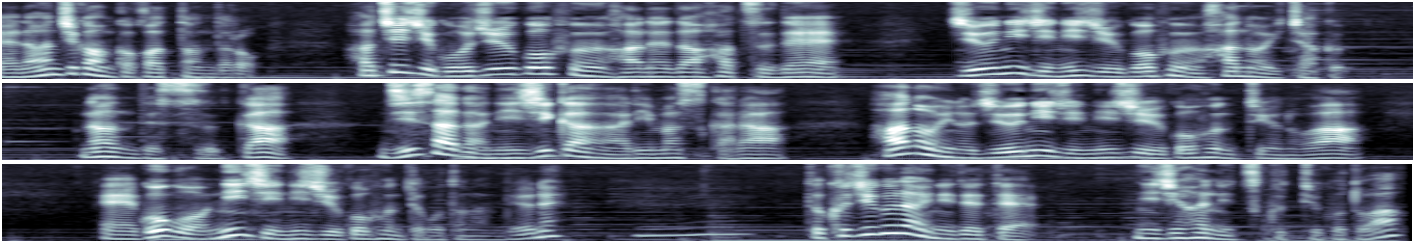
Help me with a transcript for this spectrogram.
えー何時間かかったんだろう。8時55分羽田発で12時25分ハノイ着。なんですが時差が2時間ありますからハノイの12時25分っていうのは、えー午後2時25分ってことなんだよね。うん。と9時ぐらいに出て2時半に着くっていうことは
